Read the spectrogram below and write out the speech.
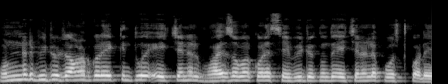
অন্যের ভিডিও ডাউনলোড করে কিন্তু এই চ্যানেল ভয়েস ওভার করে সেই ভিডিও কিন্তু এই চ্যানেলে পোস্ট করে।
